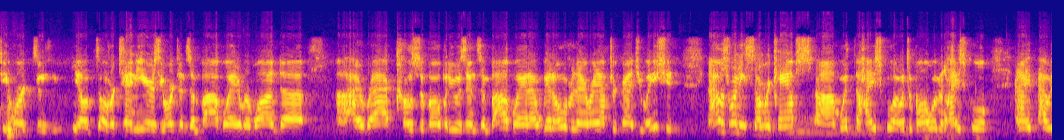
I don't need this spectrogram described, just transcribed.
he, worked in you know over ten years. He worked in Zimbabwe, Rwanda, uh, Iraq, Kosovo, but he was in Zimbabwe. And I went over there right after graduation. And I was running summer camps um, with the high school. I went to Ball Women High School, and I, I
